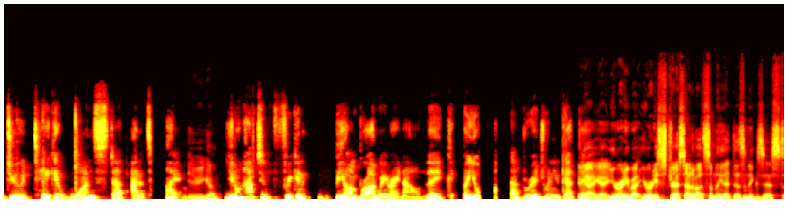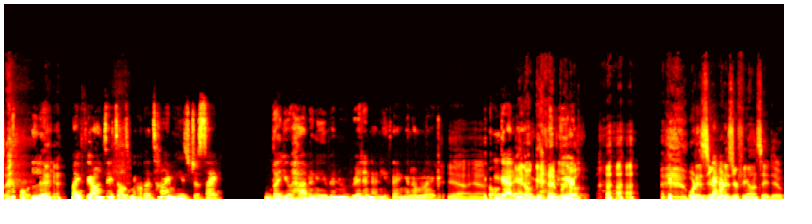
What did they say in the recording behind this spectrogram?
dude take it one step at a time. There you go. You don't have to freaking be on broadway right now. Like but you'll cross that bridge when you get there. Yeah yeah. You're already you're already stressed out about something that doesn't exist. No, my fiance tells me all the time he's just like but you haven't even written anything. And i'm like yeah yeah. You don't get it. You don't get it bro. What is your What does your fiance do?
